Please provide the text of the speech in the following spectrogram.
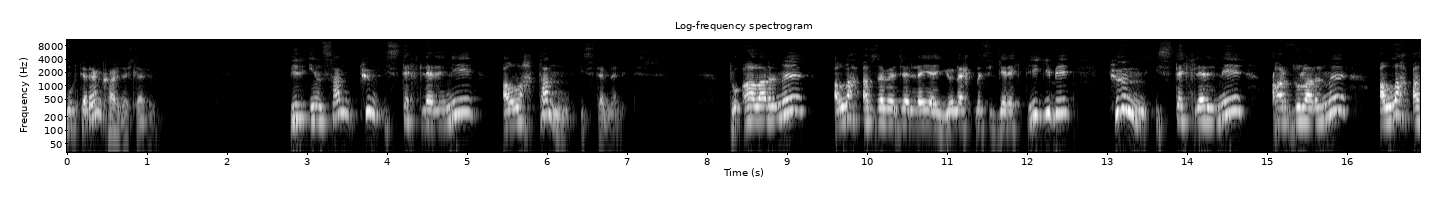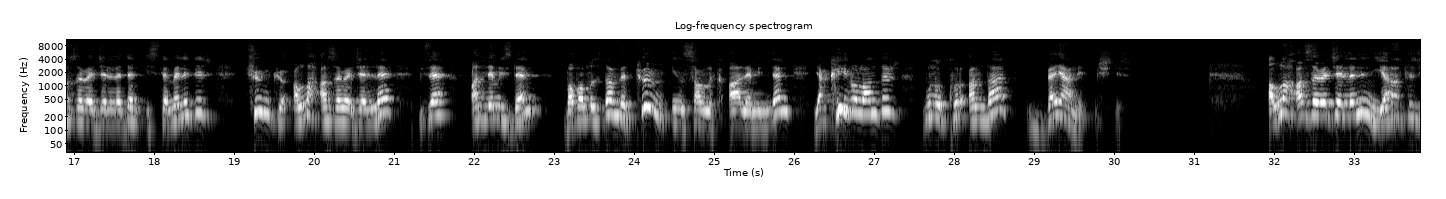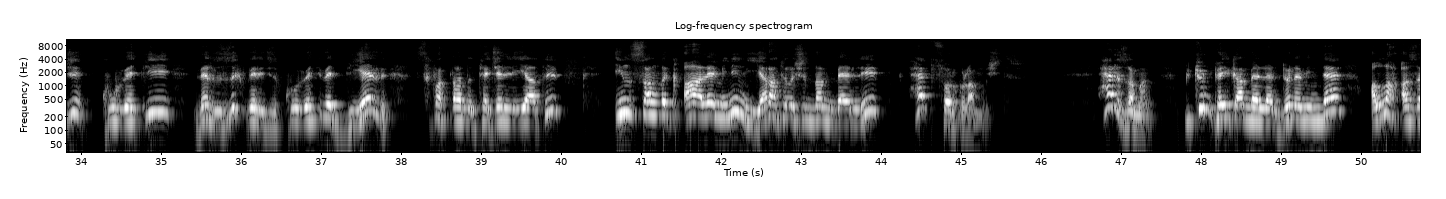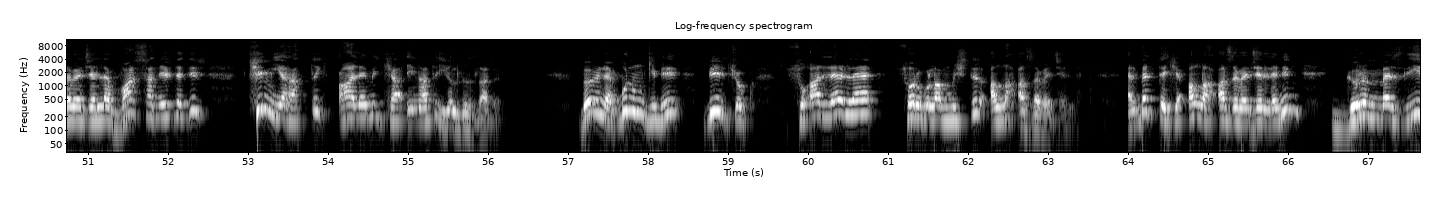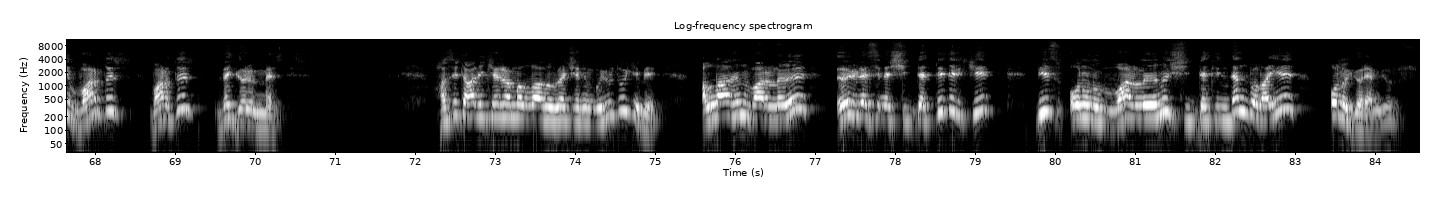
Muhterem kardeşlerim, bir insan tüm isteklerini Allah'tan istemelidir. Dualarını Allah Azze ve Celle'ye yöneltmesi gerektiği gibi tüm isteklerini, arzularını Allah Azze ve Celle'den istemelidir. Çünkü Allah Azze ve Celle bize annemizden, babamızdan ve tüm insanlık aleminden yakın olandır. Bunu Kur'an'da beyan etmiştir. Allah Azze ve Celle'nin yaratıcı kuvveti ve rızık verici kuvveti ve diğer sıfatlarının tecelliyatı insanlık aleminin yaratılışından beri hep sorgulanmıştır. Her zaman bütün peygamberler döneminde Allah Azze ve Celle varsa nerededir? Kim yarattı alemi, kainatı, yıldızları? Böyle bunun gibi birçok suallerle sorgulanmıştır Allah Azze ve Celle. Elbette ki Allah Azze ve Celle'nin görünmezliği vardır, vardır ve görünmezdir. Hazreti Ali Kerramallahu Veçe'nin buyurduğu gibi Allah'ın varlığı öylesine şiddetlidir ki biz onun varlığının şiddetinden dolayı onu göremiyoruz.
